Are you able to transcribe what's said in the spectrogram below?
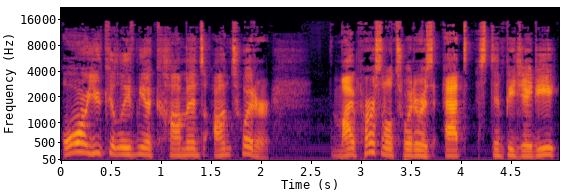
Or you can leave me a comment on Twitter. My personal Twitter is at StimpyJD.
